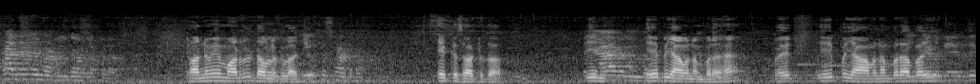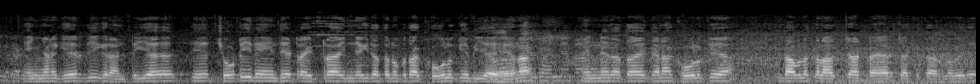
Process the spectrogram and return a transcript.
98 ਮਾਡਲ ਦਾ ਲੱਗਦਾ 98 ਮਾਡਲ ਡਬਲ ਕਲਚ 160 ਦਾ। 160 ਦਾ। ਇਹ ਪੰਜਾਬ ਨੰਬਰ ਇਹ ਪੰਜਾਬ ਨੰਬਰ ਹੈ? ਇਹ ਪੰਜਾਬ ਨੰਬਰ ਆ ਬਾਈ। ਗੇਅਰ ਇੰਜਨ ਗੇਅਰ ਦੀ ਗਾਰੰਟੀ ਆ ਤੇ ਛੋਟੀ ਰੇਂਜ ਦੇ ਟਰੈਕਟਰ ਆ, ਇੰਨੇ ਕੁ ਤਾਂ ਤੁਹਾਨੂੰ ਪਤਾ ਖੋਲ ਕੇ ਵੀ ਆ ਇਹ, ਹਨਾ? ਇੰਨੇ ਦਾ ਤਾਂ ਇਹ ਕਹਿਣਾ ਖੋਲ ਕੇ ਆ। ਡਬਲ ਕਲਚ ਆ ਟਾਇਰ ਚੈੱਕ ਕਰ ਲਓ ਇਹਦੇ।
